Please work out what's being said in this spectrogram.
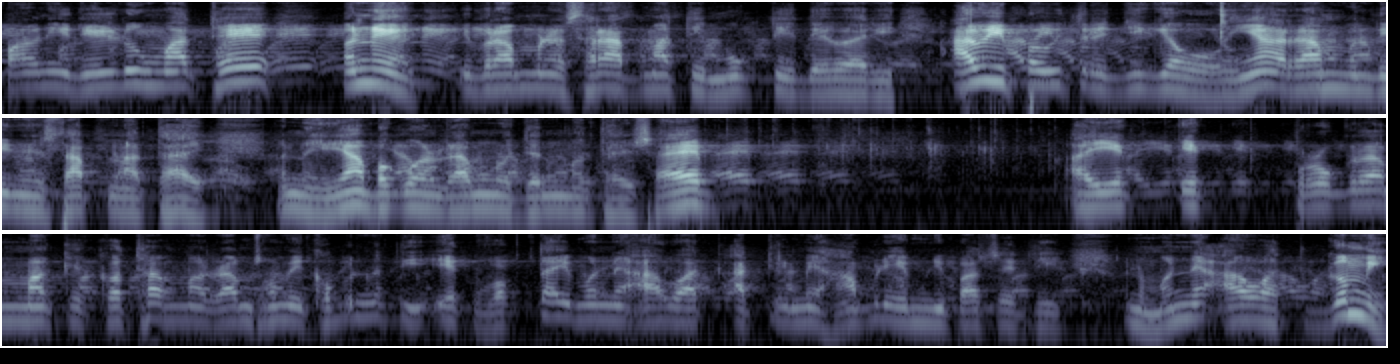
પાણી રેડું માથે અને એ બ્રાહ્મણ શ્રાપમાંથી મુક્તિ દેવારી. આવી પવિત્ર જગ્યાઓ અહીંયા રામ મંદિરની સ્થાપના થાય અને અહીંયા ભગવાન રામનો જન્મ થાય. સાહેબ, આ એક એક પ્રોગ્રામમાં કે કથામાં રામસ્વામી ખબર નથી, એક વક્તાએ મને આ વાત આટલી મેં સાંભળી એમની પાસેથી. અને મને આ વાત ગમી.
